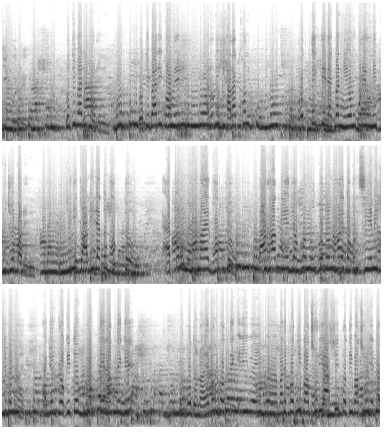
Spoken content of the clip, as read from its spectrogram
কি বলবেন? প্রতিবারই করেন। প্রতিবারই করেন। আর উনি সারাক্ষণ প্রত্যেক দিন একবার নিয়ম করে উনি পুজো করেন। যিনি কালীর এত ভক্ত এত মহামায়ের ভক্ত, তার হাত দিয়ে যখন উদ্বোধন হয়, তখন সিএম হিসেবে নয়, একজন প্রকৃত ভক্তের হাত থেকে উদ্বোধন হয়। এবং প্রত্যেক এই মানে প্রতি বছরই আসি, প্রতি বছরই এটা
